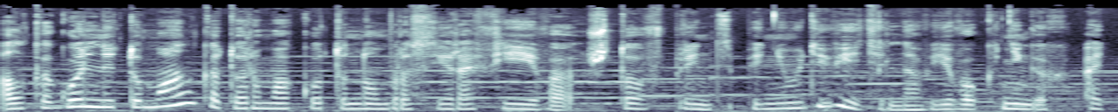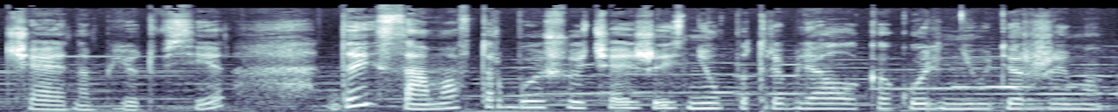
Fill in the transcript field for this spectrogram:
Алкогольный туман, которым окутан образ Ерофеева, что в принципе неудивительно, в его книгах отчаянно пьют все, да и сам автор большую часть жизни употреблял алкоголь неудержимо,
